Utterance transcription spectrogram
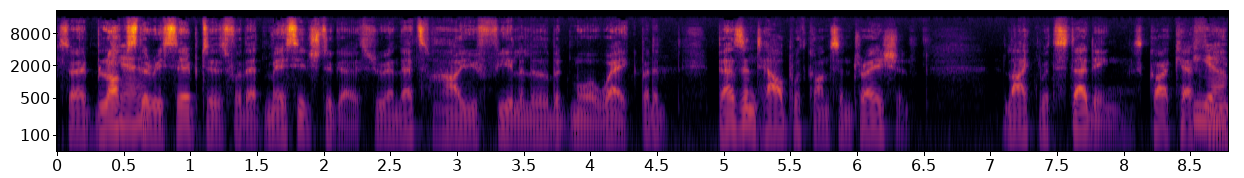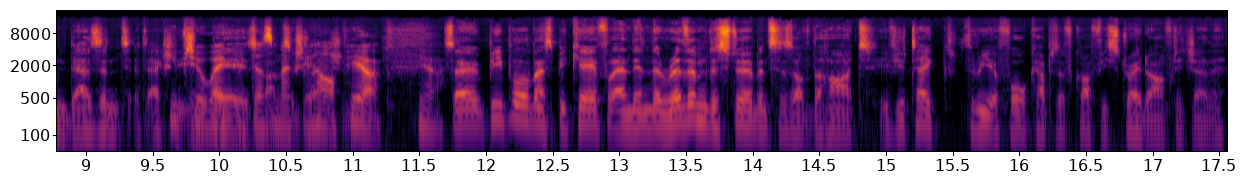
So it blocks Okay. the receptors for that message to go through, and that's how you feel a little bit more awake. But it doesn't help with concentration. Like with studying, caffeine Yeah. doesn't. It actually Keeps you awake, but doesn't actually help. Yeah. Yeah. So people must be careful. And then the rhythm disturbances of the heart. If you take three or four cups of coffee straight after each other,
